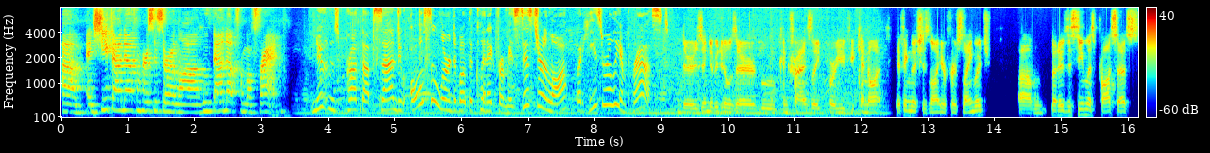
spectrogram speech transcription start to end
Um, and she found out from her sister-in-law, who found out from a friend. Newton's Pratap Sandhu also learned about the clinic from his sister-in-law, but he's really impressed. There's individuals there who can translate for you if you cannot, if English is not your first language. Um, but it was a seamless process.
